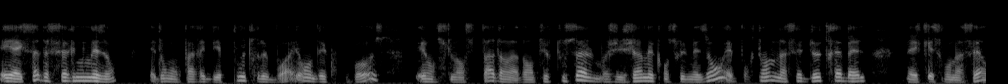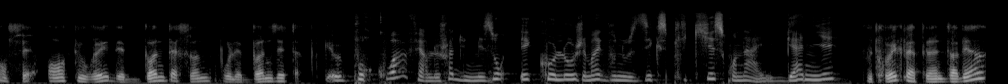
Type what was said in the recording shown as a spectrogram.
et avec ça de faire une maison. Et donc on part avec des poutres de bois et on décompose et on ne se lance pas dans l'aventure tout seul. Moi j'ai jamais construit une maison et pourtant on a fait deux très belles. Mais qu'est-ce qu'on a fait? On s'est entouré des bonnes personnes pour les bonnes étapes. Euh, pourquoi faire le choix d'une maison écolo? J'aimerais que vous nous expliquiez ce qu'on a à y gagner. Vous trouvez que la planète va bien?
